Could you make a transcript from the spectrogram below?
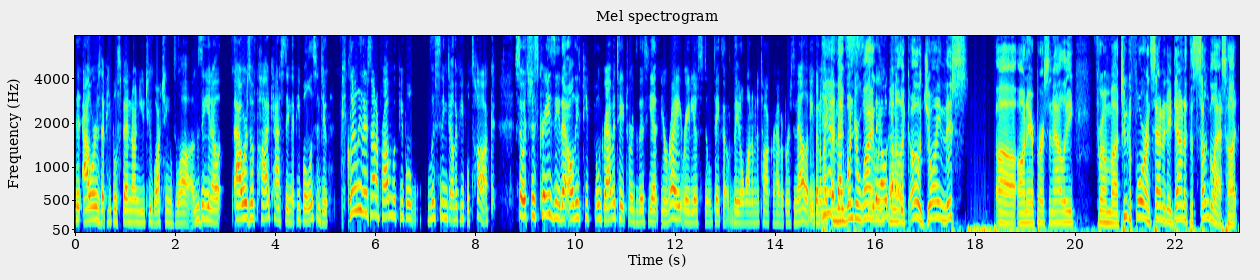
that hours that people spend on youtube watching vlogs you know hours of podcasting that people listen to. Clearly there's not a problem with people listening to other people talk. So it's just crazy that all these people gravitate towards this yet you're right radio still takes out they don't want them to talk or have a personality but i'm yeah, like and they wonder why they when, you know like oh join this uh on air personality from uh, 2 to 4 on Saturday down at the Sunglass Hut,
